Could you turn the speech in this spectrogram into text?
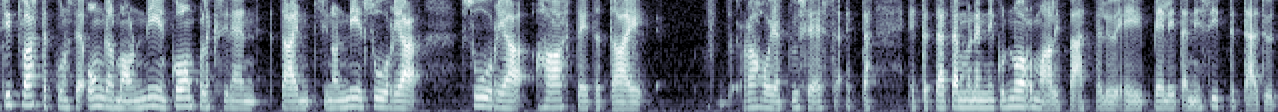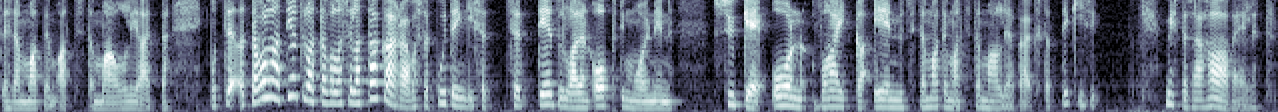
Sitten vasta kun se ongelma on niin kompleksinen tai siinä on niin suuria, suuria haasteita tai rahoja kyseessä, että, että tämä tämmöinen niin kuin normaali päättely ei pelitä, niin sitten täytyy tehdä matemaattista mallia. Että, mutta se, tavallaan tietyllä tavalla siellä takaraivassa kuitenkin se, se tietynlainen optimoinnin syke on, vaikka en nyt sitä matemaattista mallia kaikesta tekisi. Mistä sä haaveilet?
